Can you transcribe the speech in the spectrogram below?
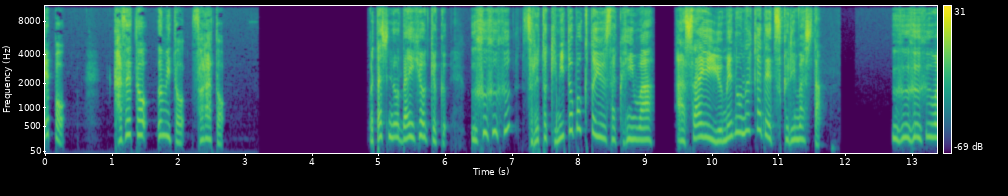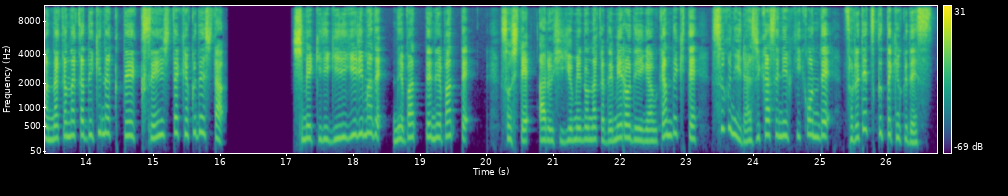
エポ風と海と空と。私の代表曲「うふふふそれと君と僕」という作品は浅い夢の中で作りました。うふふふはなかなかできなくて苦戦した曲でした。締め切りギリギリまで粘って粘って。そしてある日夢の中でメロディーが浮かんできてすぐにラジカセに吹き込んでそれで作った曲です。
